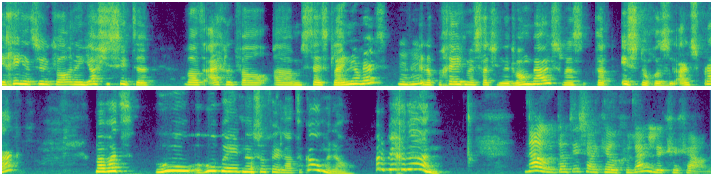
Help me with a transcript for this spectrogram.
je ging natuurlijk wel in een jasje zitten, wat eigenlijk wel ehm, steeds kleiner werd. Mhm. En op een gegeven moment zat je in de dwangbuis. Dat is, dat is nog eens een uitspraak. Maar wat, hoe, hoe ben je het nou zo ver laten komen dan? Wat heb je gedaan? Nou, dat is eigenlijk heel geleidelijk gegaan.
